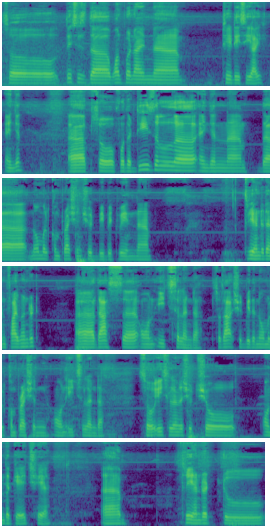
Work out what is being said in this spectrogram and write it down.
So this is the 1.9 uh, TDCI engine. so for the diesel engine um, the normal compression should be between uh, 300 and 500 uh, that's uh, on each cylinder. So that should be the normal compression on each cylinder. So each cylinder should show on the gauge here um, 300 to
